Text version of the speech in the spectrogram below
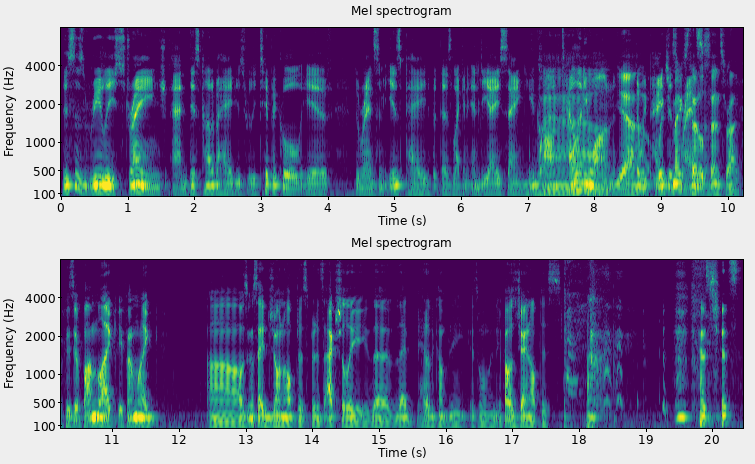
this is really strange, and this kind of behavior is really typical if the ransom is paid, but there's like an NDA saying you can't tell anyone yeah, that we paid which this makes total sense, right? Because if I'm like, if I'm like, uh, I was gonna say John Optus, but it's actually the the head of the company is a woman. If I was Jane Optus, that's just.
